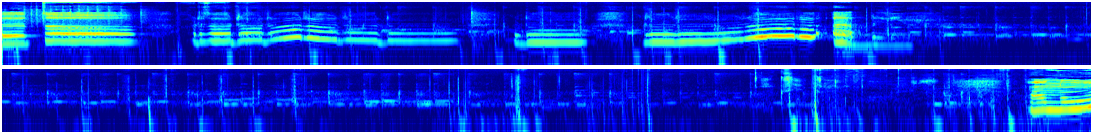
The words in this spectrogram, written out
Е, а, блин. А ну.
